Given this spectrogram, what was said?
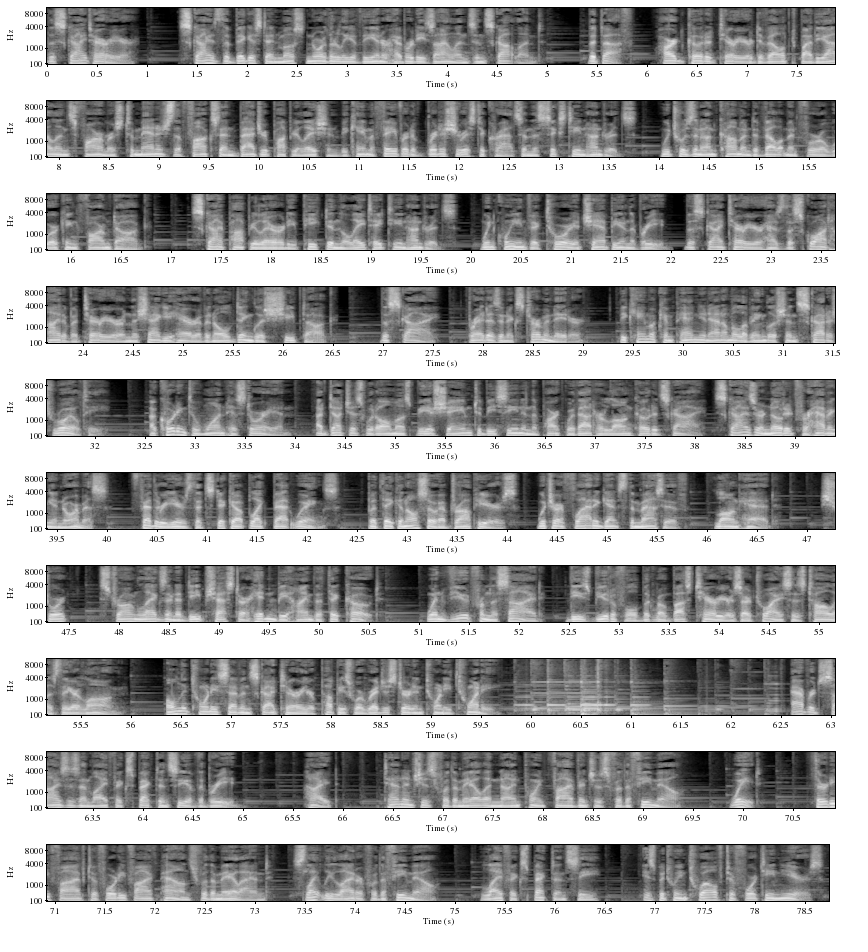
The Skye Terrier. Skye is the biggest and most northerly of the Inner Hebrides Islands in Scotland. The tough, hard-coated terrier developed by the island's farmers to manage the fox and badger population became a favorite of British aristocrats in the 1600s, which was an uncommon development for a working farm dog. Skye popularity peaked in the late 1800s, when Queen Victoria championed the breed. The Skye Terrier has the squat height of a terrier and the shaggy hair of an Old English sheepdog. The Skye, bred as an exterminator, became a companion animal of English and Scottish royalty. According to one historian, a duchess would almost be ashamed to be seen in the park without her long-coated Skye. Skyes are noted for having enormous, feathery ears that stick up like bat wings, but they can also have drop ears, which are flat against the massive, long head. Short, strong legs and a deep chest are hidden behind the thick coat. When viewed from the side, these beautiful but robust terriers are twice as tall as they are long. Only 27 Skye Terrier puppies were registered in 2020. Average sizes and life expectancy of the breed. Height. 10 inches for the male and 9.5 inches for the female. Weight. 35 to 45 pounds for the male and, slightly lighter for the female. Life expectancy, is between 12 to 14 years.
